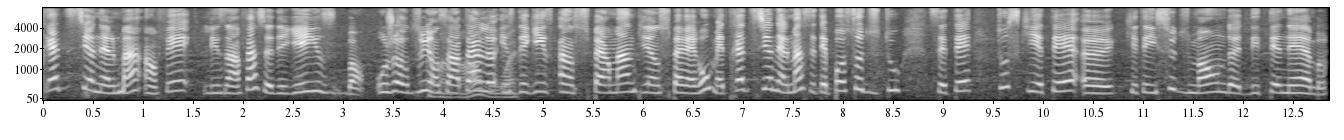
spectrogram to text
traditionnellement, en fait, les enfants se déguisent. Bon, aujourd'hui, on s'entend, là, ils se déguisent en Superman puis en super-héros, mais traditionnellement, c'était pas ça du tout. C'était tout ce qui était, euh, qui était issu du monde des ténèbres.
